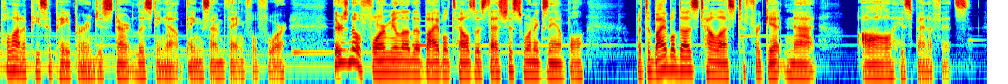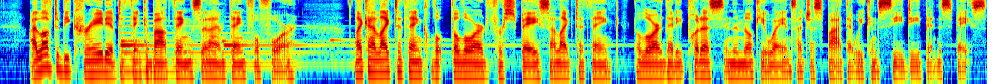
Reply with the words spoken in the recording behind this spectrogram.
pull out a piece of paper and just start listing out things I'm thankful for. There's no formula the Bible tells us. That's just one example. But the Bible does tell us to forget not all his benefits. I love to be creative to think about things that I'm thankful for. Like I like to thank the Lord for space. I like to thank the Lord that He put us in the Milky Way in such a spot that we can see deep into space.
